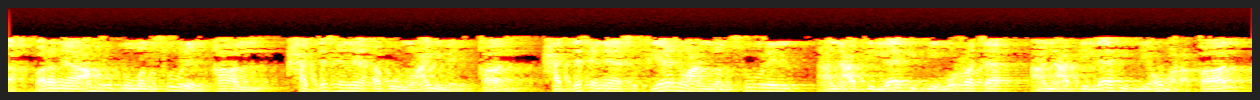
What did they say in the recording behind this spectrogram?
أخبرنا عمرو بن منصور قال حدثنا أبو نعيم قال حدثنا سفيان عن منصور عن عبد الله بن مرة عن عبد الله بن عمر قال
